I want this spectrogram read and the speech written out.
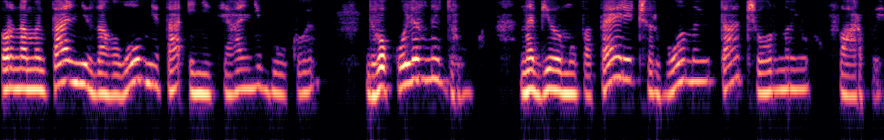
орнаментальні заголовні та ініціальні букви, двоколірний друк на білому папері червоною та чорною фарбою.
